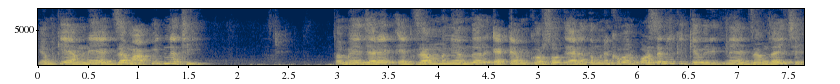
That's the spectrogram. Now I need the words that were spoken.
કેમ કે એમને એક્ઝામ આપી જ નથી. તમે જ્યારે એક્ઝામની અંદર એટેમ્પ કરશો, ત્યારે તમને ખબર પડશે ને કે કેવી રીતના એક્ઝામ જાય છે.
